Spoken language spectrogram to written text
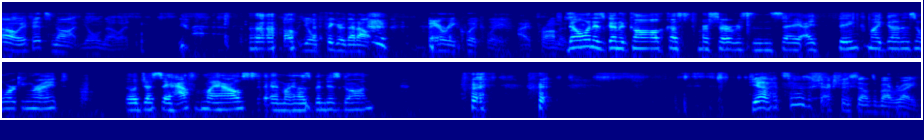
Oh, if it's not, you'll know it. You'll figure that out very quickly. I promise. no you. one is going to call customer service and say, I think my gun isn't working right. They'll just say, half of my house and my husband is gone. Yeah, that sounds, actually sounds about right.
